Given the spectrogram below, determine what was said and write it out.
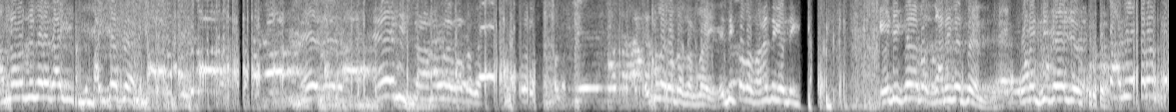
ধান্দাবাজি করে গাই বাইক এই, মিস্টার আমার কত এগুলো কত ভাই। এদিক কত এদিক এদিক। গাড়ি বেছেন পরে ঠিক হয়ে যাবে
